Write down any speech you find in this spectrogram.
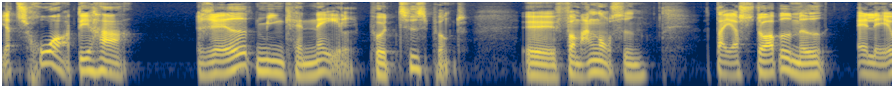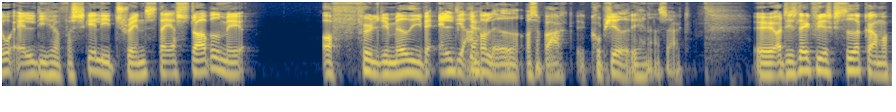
jeg tror, det har reddet min kanal på et tidspunkt øh, for mange år siden, da jeg stoppede med at lave alle de her forskellige trends, da jeg stoppede med at følge med i, hvad alle de andre ja. lavede, og så bare kopierede det, han havde sagt. Øh, og det er slet ikke, fordi jeg skal sidde og gøre mig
